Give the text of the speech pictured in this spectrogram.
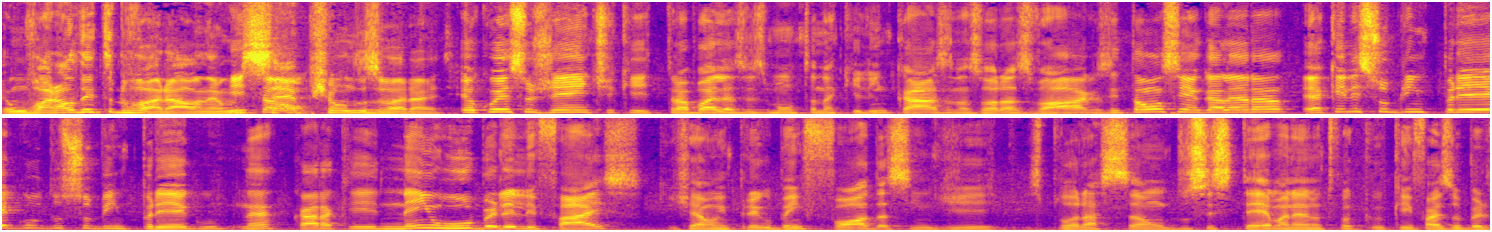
um varal dentro do varal, né? Um Então- Inception dos varais. Eu conheço gente que trabalha às vezes montando aquilo em casa, nas horas vagas. Então, assim, a galera é aquele subemprego do subemprego, né? O cara que nem o Uber ele faz, que já é um emprego bem foda, assim, de exploração do sistema, né? Não tô falando que quem faz Uber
